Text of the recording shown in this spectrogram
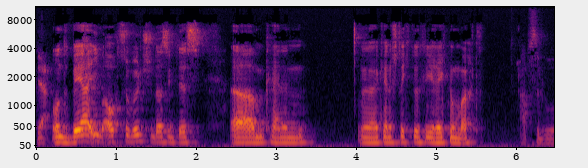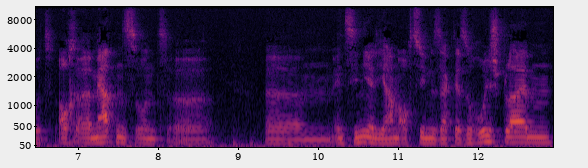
Ja. Und wäre ihm auch zu wünschen, dass ihm das ähm, keinen, äh, keinen Strich durch die Rechnung macht. Absolut. Auch äh, Mertens und äh, ähm, Insigne, die haben auch zu ihm gesagt, er soll ruhig bleiben,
